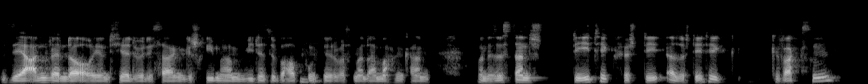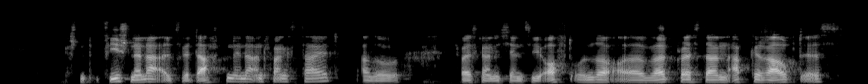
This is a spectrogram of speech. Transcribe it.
sehr anwenderorientiert, würde ich sagen, geschrieben haben, wie das überhaupt mhm. funktioniert, was man da machen kann. Und es ist dann stetig für stetig, also stetig gewachsen, viel schneller, als wir dachten in der Anfangszeit. Also ich weiß gar nicht, Jens, wie oft unser äh, WordPress dann abgeraubt ist.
